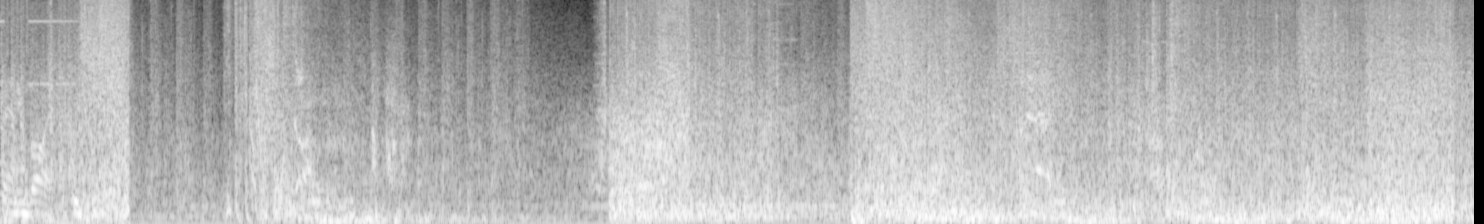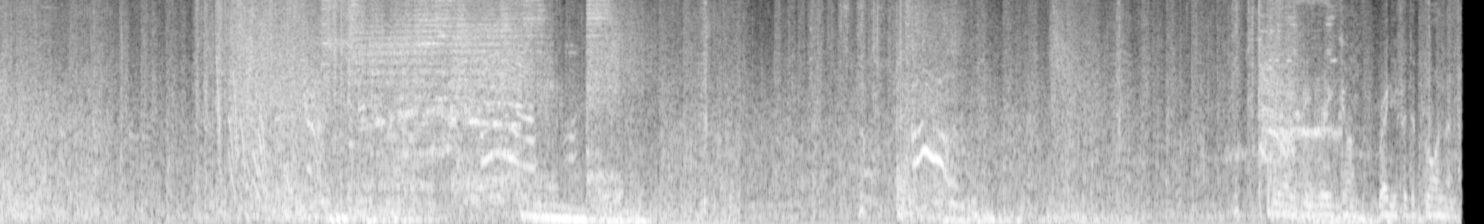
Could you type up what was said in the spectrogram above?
standing by. Ready for deployment.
